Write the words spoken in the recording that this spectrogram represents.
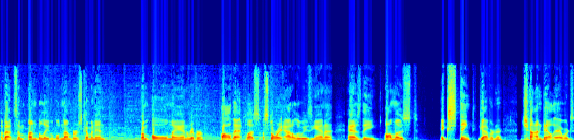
about some unbelievable numbers coming in from Old Man River. All that plus a story out of Louisiana as the almost extinct governor, John Bel Edwards,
